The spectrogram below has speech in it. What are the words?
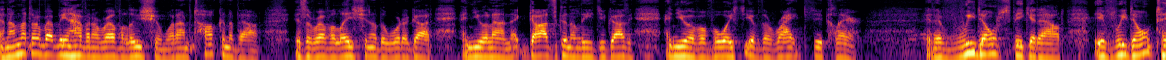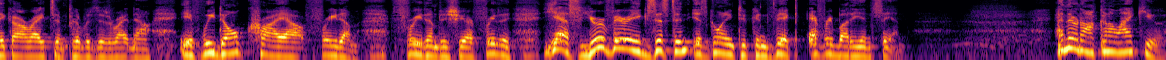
And I'm not talking about being having a revolution. What I'm talking about is a revelation of the Word of God. And you allow that God's going to lead you, God, and you have a voice, you have the right to declare. And if we don't speak it out, if we don't take our rights and privileges right now, if we don't cry out freedom, freedom to share, freedom, yes, your very existence is going to convict everybody in sin and they're not going to like you.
